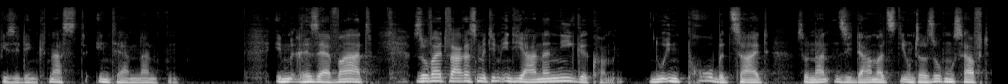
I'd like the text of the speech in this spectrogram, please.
wie sie den Knast intern nannten. Im Reservat, soweit war es mit dem Indianer nie gekommen. Nur in Probezeit, so nannten sie damals die Untersuchungshaft,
